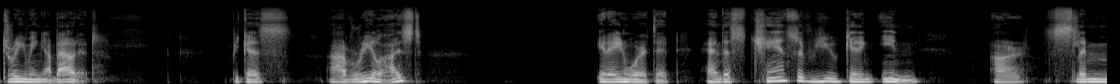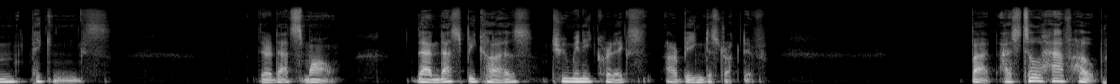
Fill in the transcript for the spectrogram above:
dreaming about it because I've realized it ain't worth it. And the chance of you getting in are slim pickings they're that small, then that's because too many critics are being destructive. But I still have hope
